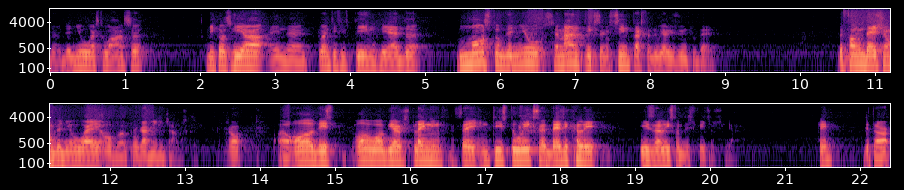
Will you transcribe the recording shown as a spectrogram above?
the, the newest ones, because here in 2015 we had uh, most of the new semantics and syntax that we are using today the foundation of the new way of uh, programming in JavaScript. So uh, all this, all what we are explaining, say, in these two weeks, uh, basically is a list of these features here, okay, that are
